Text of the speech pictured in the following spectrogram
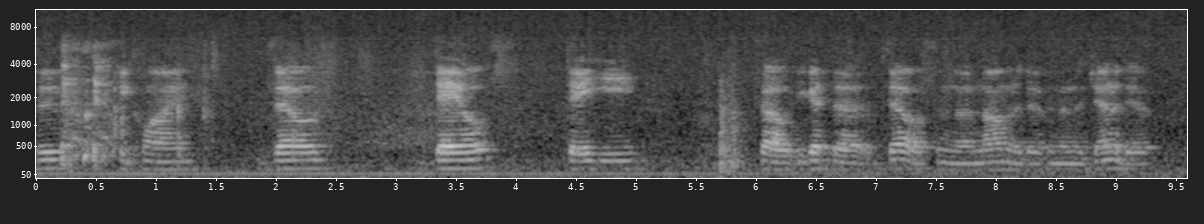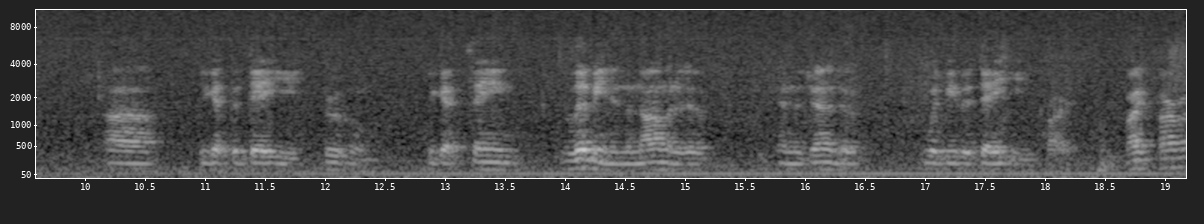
Zeus, decline, Zeus, Deus, Dei, so you get the Zeus in the nominative, and then the genitive, uh, you get the Dei, through whom. You get Zane living in the nominative, and the genitive would be the Dei part. Right, Barbara?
